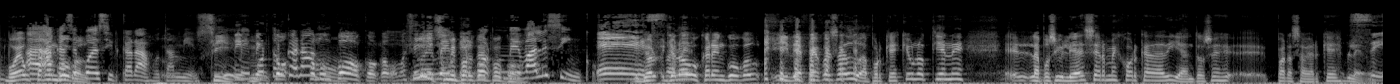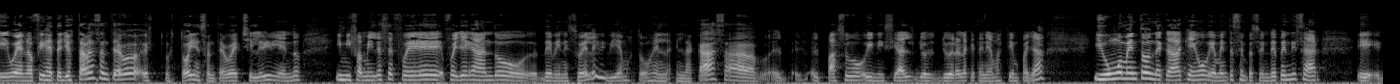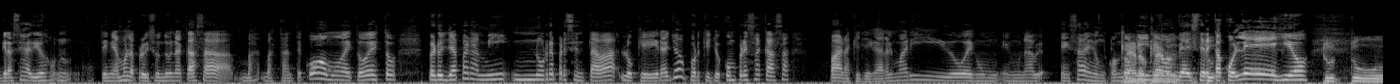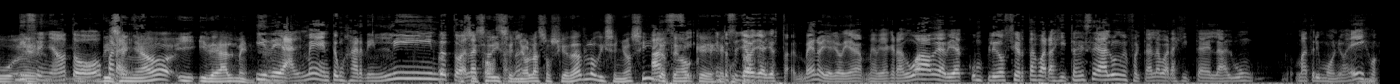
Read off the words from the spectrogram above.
voy a buscar en Google. se puede decir carajo también. Sí, me, importa un carajo. Como un poco, como sí, me, me, importa un poco. me vale cinco. yo, yo, lo voy a buscar en Google y despejo esa duda, porque es que uno tiene eh, la posibilidad de ser mejor cada día, entonces, eh, para saber qué es bledo. Sí, bueno, fíjate, yo estaba en Santiago, estoy en Santiago de Chile viviendo, y mi familia se fue fue llegando de Venezuela y vivíamos todos en la, en la casa. El, paso inicial, yo, yo era la que tenía más tiempo allá, y hubo un momento donde cada quien obviamente se empezó a independizar. gracias a Dios mm, teníamos la provisión de una casa bastante cómoda y todo esto, pero ya para mí no representaba lo que era yo, porque yo compré esa casa para que llegara el marido en, un, en una, eh, ¿sabes? En un condominio donde hay cerca colegio. Tu, eh, diseñado todo. Diseñado idealmente. Idealmente, un jardín lindo, toda la cosa. se diseñó la sociedad, lo diseñó así, yo tengo que Entonces yo ya yo estaba, bueno, ya yo me había graduado y había cumplido ciertas barajitas de ese álbum y me faltaba la barajita del álbum matrimonio e hijo.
